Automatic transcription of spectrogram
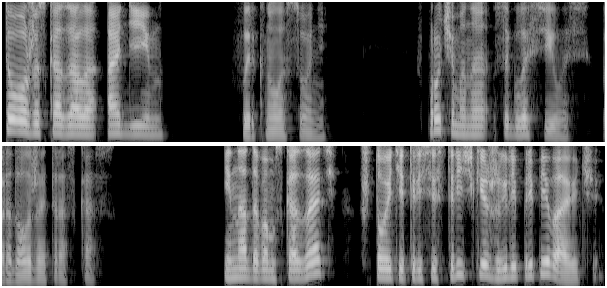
«Тоже сказала один», — фыркнула Соня. Впрочем, она согласилась продолжать рассказ. «И надо вам сказать, что эти три сестрички жили припеваючи».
